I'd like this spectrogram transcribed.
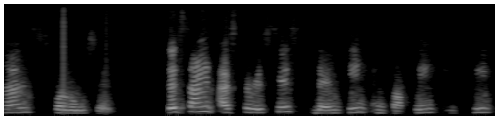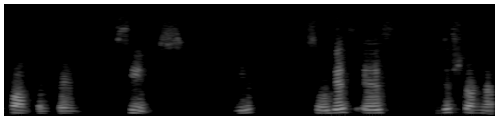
non-corrosive, designed as to resist denting and buckling and free from event seams. Okay. So this is this not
